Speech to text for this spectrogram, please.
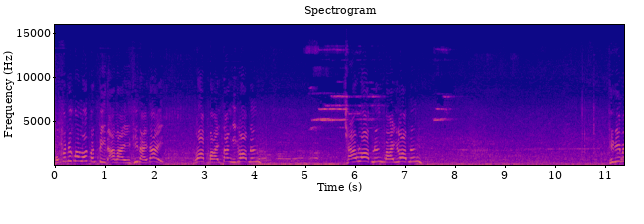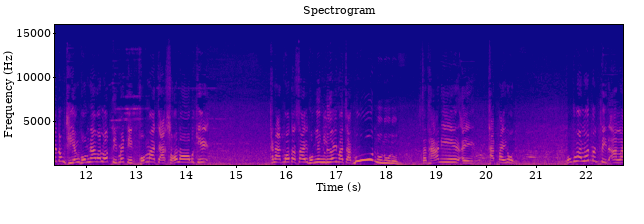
ผมก็นึกว่ารถมันติดอะไรที่ไหนได้ รอบบ่ายตั้งอีกรอบหนึ่ง เช้ารอบหนึ่งบ่ายอีกรอบหนึ่ง ทีนี้ไม่ต้องเถียงผมนะว่ารถติดไม่ติด ผมมาจากสอนอเมื่อกี้ ขนาดมอเตอร์ไซค์ผมยังเลื้อยมาจากนู่นนู่นนู่นสถานีไอ้ถัดไปนู่น ผมก็ว่ารถมันติดอะไร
